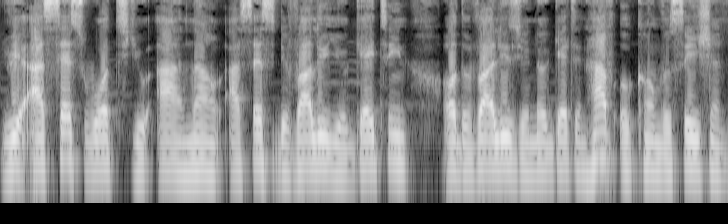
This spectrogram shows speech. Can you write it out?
Reassess what you are now. Assess the value you're getting or the values you're not getting. Have a conversation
